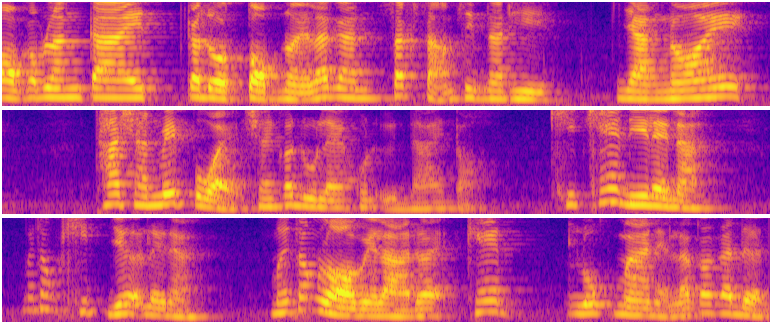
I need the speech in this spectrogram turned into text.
ออกกำลังกายกระโดดตบหน่อยแล้วกันสัก 30 นาที อย่างน้อย ถ้าฉันไม่ป่วย ฉันก็ดูแลคนอื่นได้ต่อ คิดแค่นี้เลยนะ ไม่ต้องคิดเยอะเลยนะ ไม่ต้องรอเวลาด้วย แค่ลุกมาเนี่ยแล้วก็กระเดิด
